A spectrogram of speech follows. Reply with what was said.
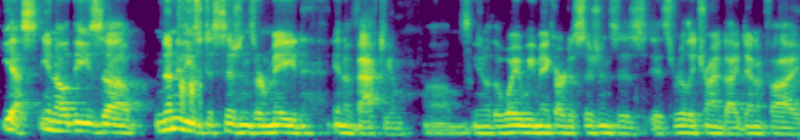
Yes, you know these. Uh, none of these decisions are made in a vacuum. Um, you know the way we make our decisions is it's really trying to identify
